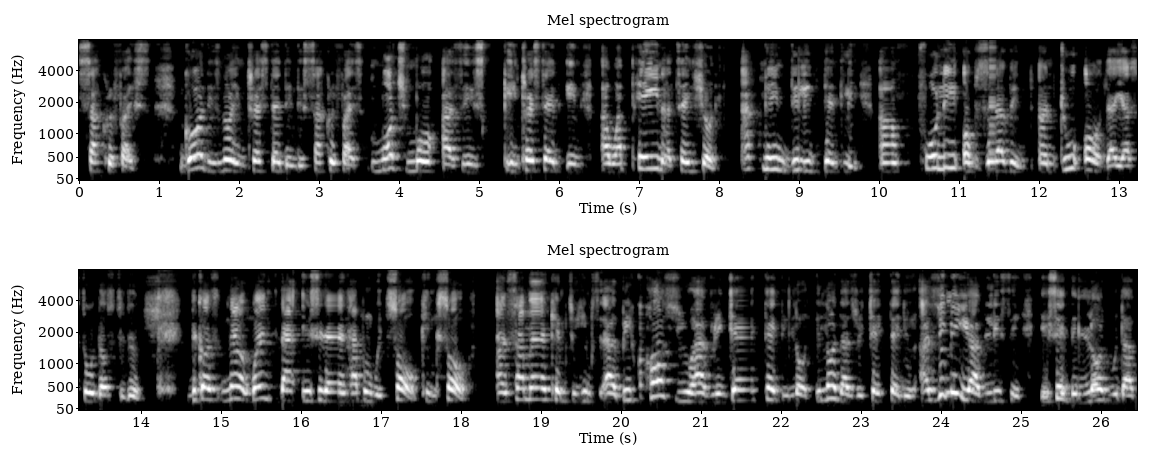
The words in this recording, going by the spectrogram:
sacrifice. God is not interested in the sacrifice much more as He's interested in our paying attention, acting diligently, and fully observing and do all that He has told us to do. Because now, when that incident happened with Saul, King Saul, and Samuel came to him, uh, because you have rejected the Lord, the Lord has rejected you. Assuming you have listened, he said the Lord would have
